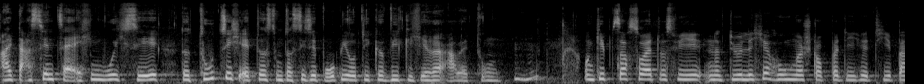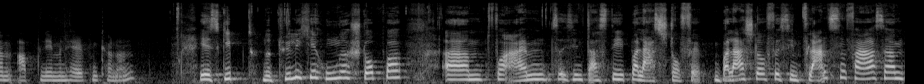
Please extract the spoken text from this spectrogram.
All das sind Zeichen, wo ich sehe, da tut sich etwas und dass diese Probiotika wirklich ihre Arbeit tun. Mhm. Und gibt es auch so etwas wie natürliche Hungerstopper, die hier beim Abnehmen helfen können? Es gibt natürliche Hungerstopper, ähm, vor allem sind das die Ballaststoffe. Ballaststoffe sind Pflanzenfasern,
